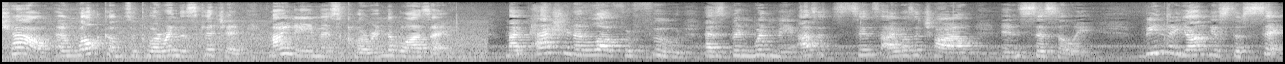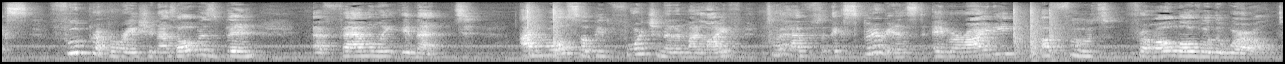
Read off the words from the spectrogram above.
Ciao and welcome to Clorinda's Kitchen. My name is Clorinda Blase. My passion and love for food has been with me since I was a child in Sicily. Being the youngest of six, food preparation has always been a family event. I have also been fortunate in my life to have experienced a variety of foods from all over the world.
